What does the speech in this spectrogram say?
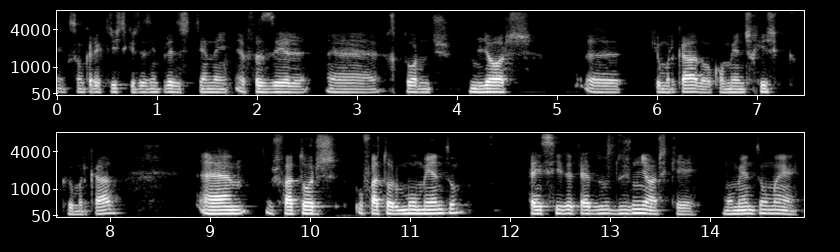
é, que são características das empresas que tendem a fazer uh, retornos melhores uh, que o mercado ou com menos risco que o mercado. Um, os fatores, o fator momento tem sido até do, dos melhores, que é momentum é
